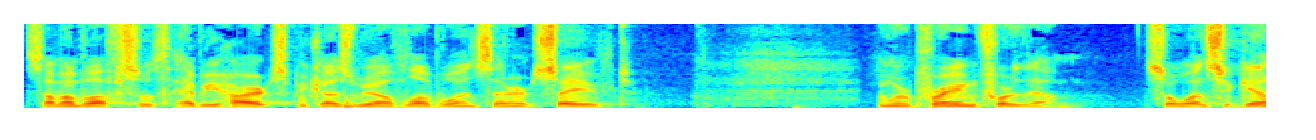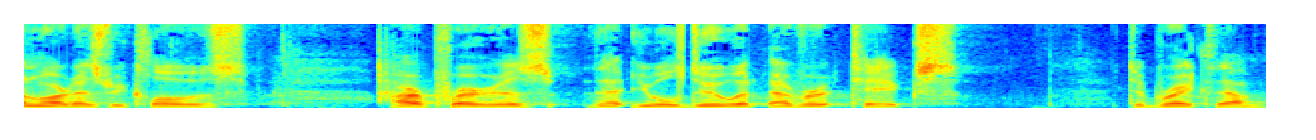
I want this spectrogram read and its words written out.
some of us with heavy hearts because we have loved ones that aren't saved. And we're praying for them. So, once again, Lord, as we close, our prayer is that you will do whatever it takes to break them,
